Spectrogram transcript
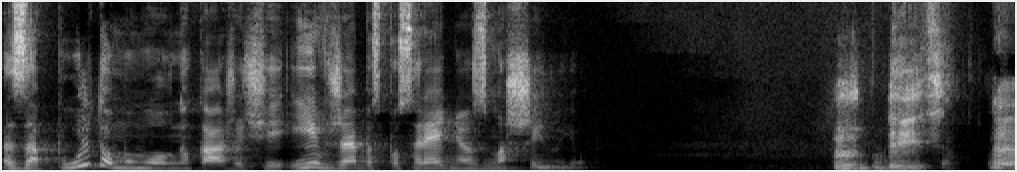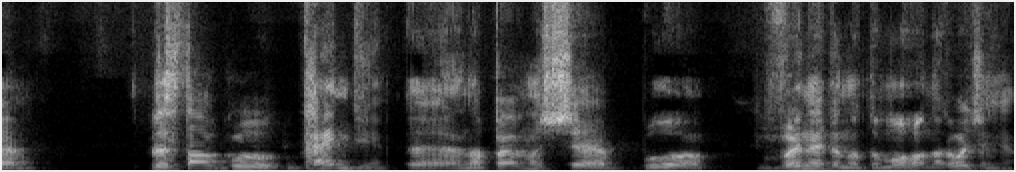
за пультом, умовно кажучи, і вже безпосередньо з машиною. Дивіться, е, приставку бренді, е, напевно, ще було винайдено до мого народження.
